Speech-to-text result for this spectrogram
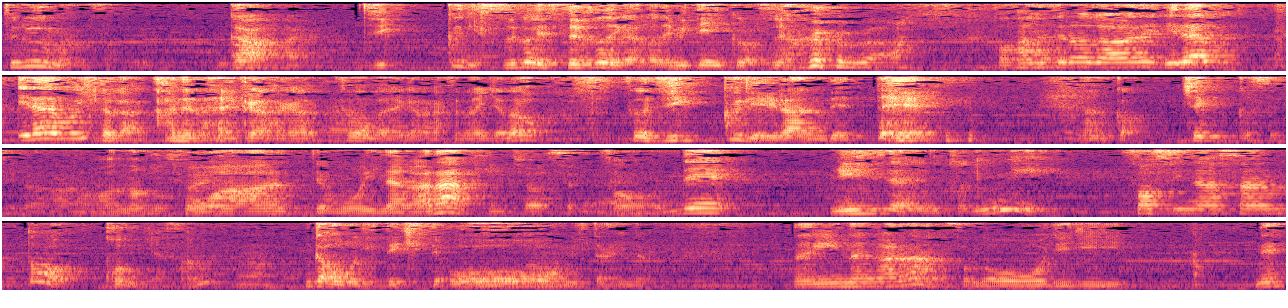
トゥルーマンさんがくりすごい鋭い顔で見ていくんですよ。うわ。そう三四郎側で選ぶ選ぶ人が金ないからか金ないからかじゃないけどすごいじっくり選んでってなんかチェックする。あなんか怖ーって思いながら緊張するね。そう。で2時台の時に粗品さんと小宮さんが降りてきて、おーみたいな。なりながらその大喜利ね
